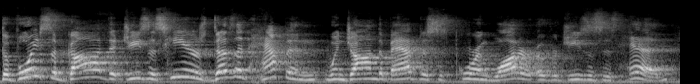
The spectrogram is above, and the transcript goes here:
the voice of God that Jesus hears doesn't happen when John the Baptist is pouring water over Jesus' head.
